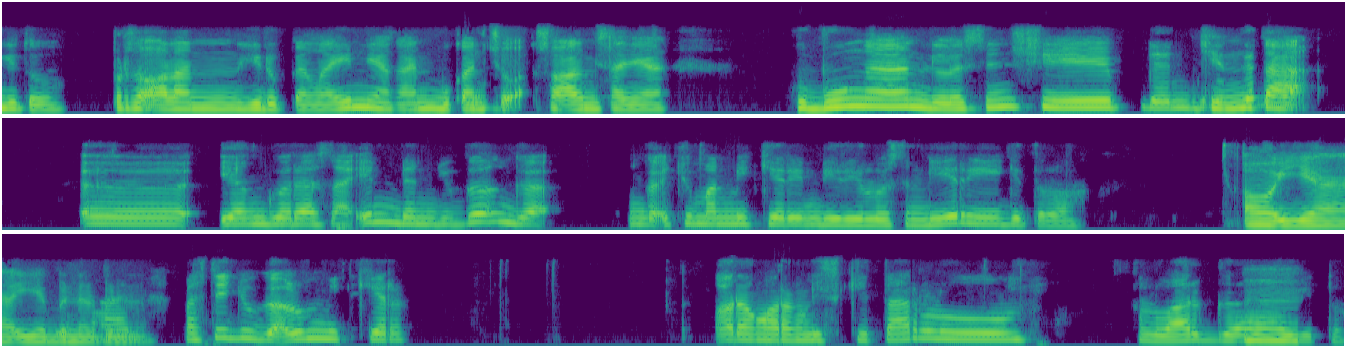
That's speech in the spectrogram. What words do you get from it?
gitu. Persoalan hidup yang lainnya kan bukan so- soal misalnya hubungan relationship Dan juga eh, yang gue rasain dan juga nggak nggak cuman mikirin diri lu sendiri gitu loh. oh iya iya ya kan? benar-benar Pasti juga lu mikir orang-orang di sekitar lu, keluarga Hmm. gitu.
